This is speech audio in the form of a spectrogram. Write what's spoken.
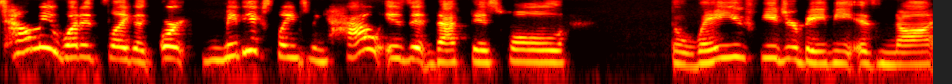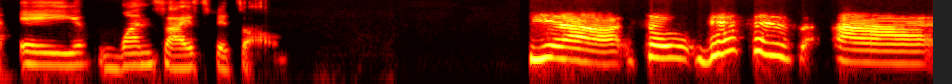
tell me what it's like, like, or maybe explain to me how is it that this whole the way you feed your baby is not a one size fits all. Yeah. So this is uh,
